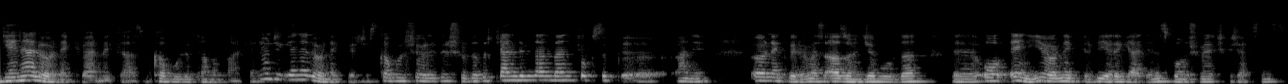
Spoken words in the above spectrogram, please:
genel örnek vermek lazım kabulü tanımlarken. Önce genel örnek vereceğiz. Kabul şöyledir, şuradadır. Kendimden ben çok sık e, hani Örnek veriyorum. Mesela az önce burada e, o en iyi örnektir. Bir yere geldiniz, konuşmaya çıkacaksınız.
